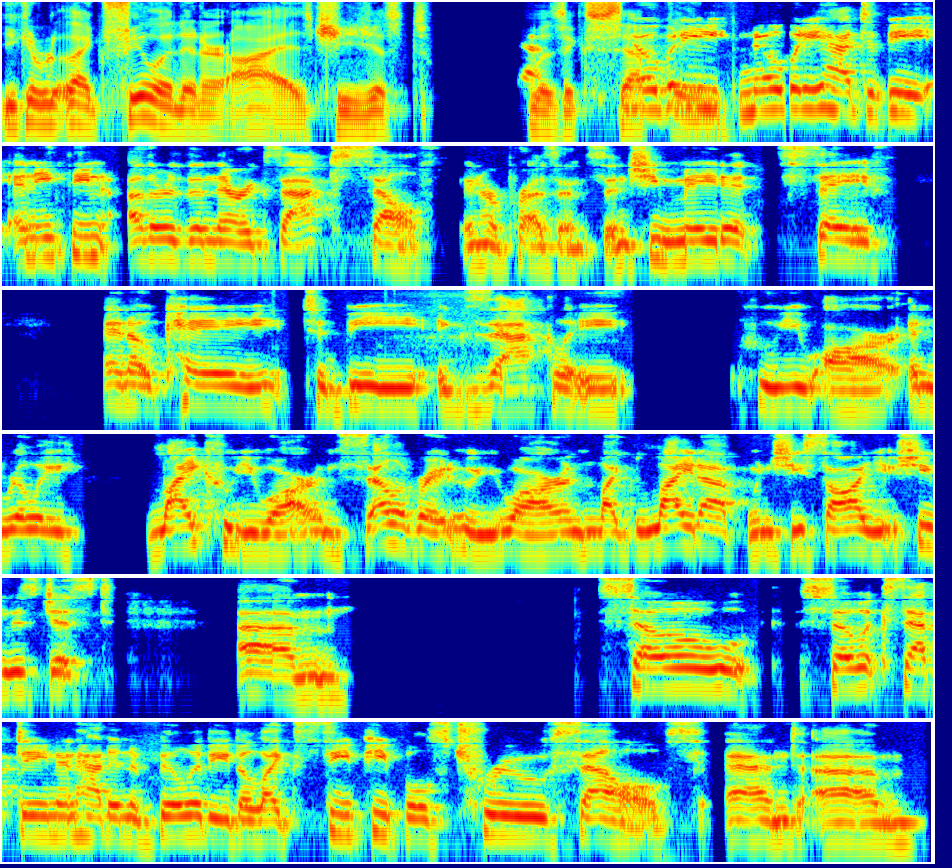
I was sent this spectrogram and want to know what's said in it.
You could like feel it in her eyes. She just yeah. was accepting. Nobody, nobody had to be anything other than their exact self in her presence, and she made it safe and okay to be exactly who you are, and really like who you are, and celebrate who you are, and like light up when she saw you. She was just. Um, so so accepting and had an ability to like see people's true selves and um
